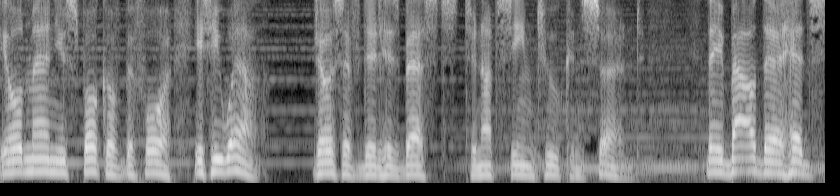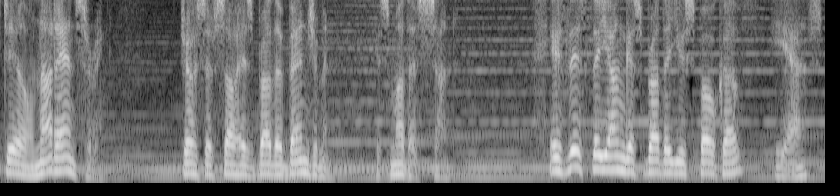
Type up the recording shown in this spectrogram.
The old man you spoke of before, is he well? Joseph did his best to not seem too concerned. They bowed their heads still, not answering. Joseph saw his brother Benjamin, his mother's son. Is this the youngest brother you spoke of? he asked.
